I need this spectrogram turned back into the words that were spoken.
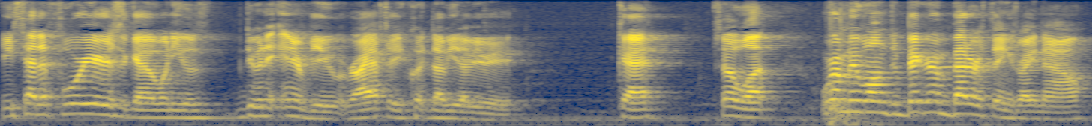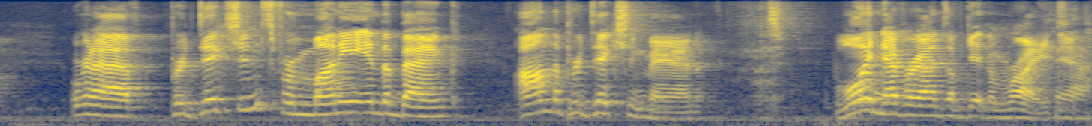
He said it four years ago when he was doing an interview right after he quit WWE. Okay? So what? We're gonna move on to bigger and better things right now. We're gonna have predictions for Money in the Bank. I'm the prediction man. Lloyd never ends up getting them right. Yeah.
